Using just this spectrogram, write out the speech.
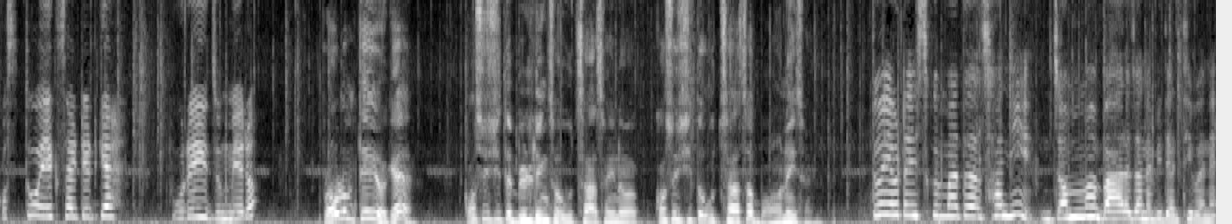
कस्तो एक्साइटेड क्या? पुरै झुम्मेर। प्रब्लम त्यही हो क्या। कसैसित बिल्डिङ छ उत्साह छैन कसैसित उत्साह छ भनै छैन। त्यो एउटा स्कुलमा त छ नि जम्मा बाह्रजना विद्यार्थी भने।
